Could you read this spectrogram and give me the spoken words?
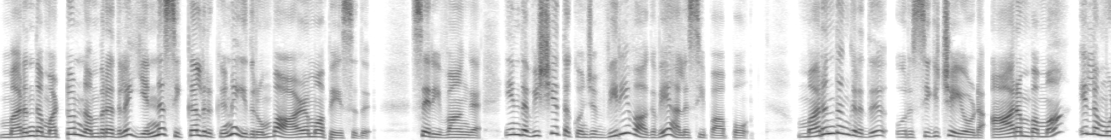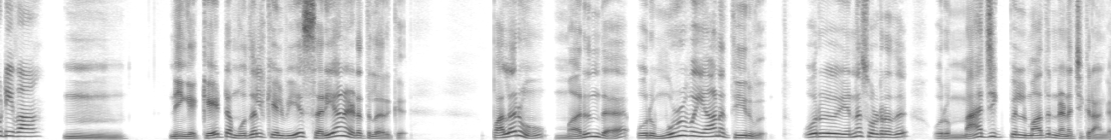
மருந்த மட்டும் நம்புறதுல என்ன சிக்கல் இருக்குன்னு இது ரொம்ப ஆழமா பேசுது. சரி வாங்க. இந்த விஷயத்த கொஞ்சம் விரிவாகவே அலசி பார்ப்போம். மருந்துங்கிறது ஒரு சிகிச்சையோட ஆரம்பமா இல்ல முடிவா? நீங்க கேட்ட முதல் கேள்வியே சரியான இடத்துல இருக்கு. பலரும் மருந்த ஒரு முழுமையான தீர்வு. ஒரு என்ன சொல்றது ஒரு மேஜிக் பில் மாதிரி நினைச்சுக்கிறாங்க.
